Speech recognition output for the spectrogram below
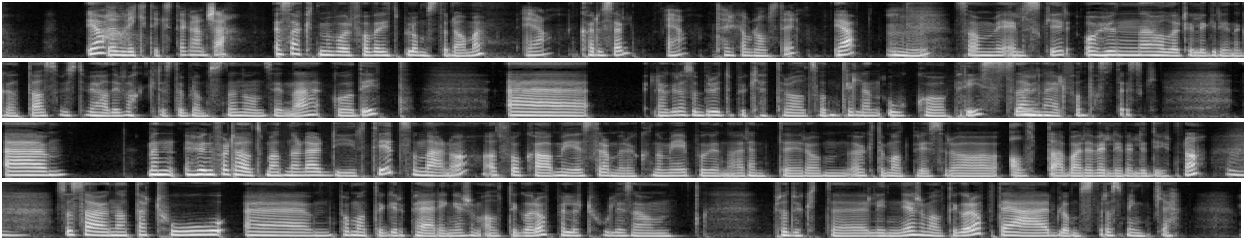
Ja. Den viktigste, kanskje. Jeg snakket med vår favoritt blomsterdame, Ja. Karusell, ja. Tørka blomster. Ja. Mhm. som vi elsker. Og hun holder til i Grünergata, så hvis du vil ha de vakreste blomstene noensinne, gå dit. Eh, lager også brudebuketter og alt sånt til en ok pris, så hun er helt fantastisk. Eh, men hun fortalte meg at når det er dyrtid, som det er nå, at folk har mye strammere økonomi pga. renter og økte matpriser og alt er bare veldig, veldig dyrt nå, Mm. så sa hun at det er to eh, på en måte grupperinger som alltid går opp, eller to liksom produktlinjer som alltid går opp. Det er blomster og sminke.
